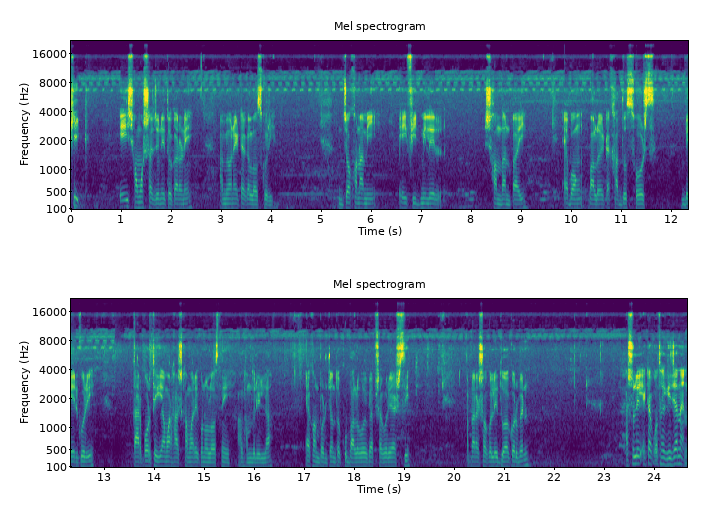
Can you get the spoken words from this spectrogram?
ঠিক এই সমস্যাজনিত কারণে আমি অনেক টাকা লস করি। যখন আমি এই ফিড মিলের সন্ধান পাই এবং ভালো একটা খাদ্য সোর্স বের করি, তারপর থেকে আমার হাঁস খামারে কোনো লস নেই, আলহামদুলিল্লাহ। এখন পর্যন্ত খুব ভালোভাবে ব্যবসা করে আসছি। আপনারা সকলেই দোয়া করবেন। আসলে একটা কথা কি জানেন?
